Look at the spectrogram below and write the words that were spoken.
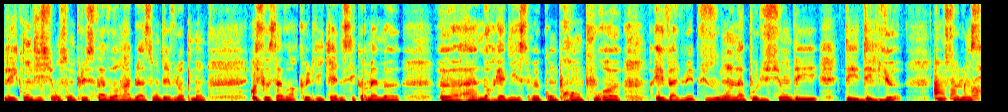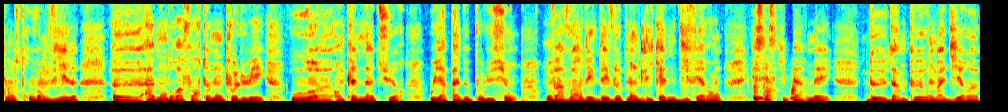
les conditions sont plus favorables à son développement. Il faut savoir que le lichen c'est quand même euh, un organisme qu'on prend pour évaluer plus ou moins la pollution des, des, des lieux. Ah, selon si on se trouve en ville, un endroit fortement pollué ou euh, en pleine nature où il n'y a pas de pollution, on va avoir des développements de lichen différents. Et c'est ce qui permet d'un peu, on va dire, euh,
